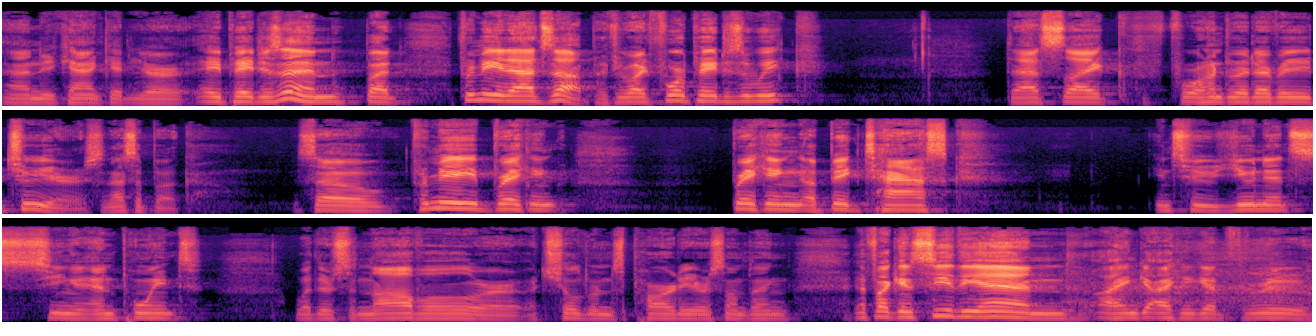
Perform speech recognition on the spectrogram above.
and you can't get your eight pages in, but for me it adds up. If you write four pages a week, that's like 400 every two years, and that's a book. So for me, breaking, breaking a big task into units, seeing an endpoint, whether it's a novel or a children's party or something, if I can see the end, I can, I can get through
